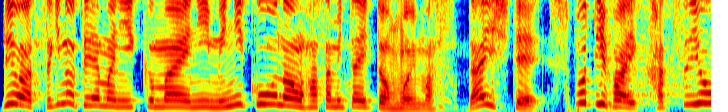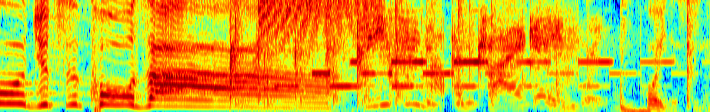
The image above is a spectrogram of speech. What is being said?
では次のテーマに行く前にミニコーナーを挟みたいと思います。題して Spotify 活用術講座ぽいですね。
